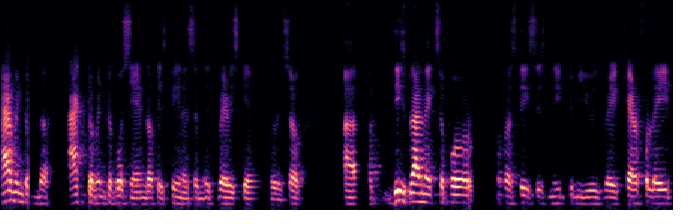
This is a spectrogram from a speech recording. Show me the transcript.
have into the act of intercourse the end of his penis, and it's very scary. So uh, these bladder neck support prosthesis need to be used very carefully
